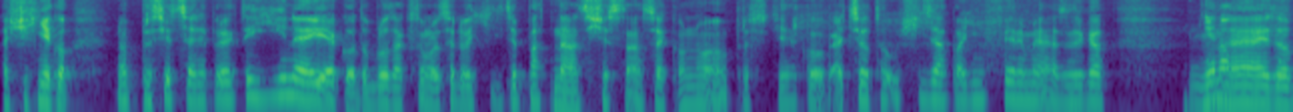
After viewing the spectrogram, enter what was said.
A všichni jako, no prostě CD Projekt je jiný, jako to bylo tak v tom roce 2015, 16, jako no prostě jako, ať se o to učí západní firmy. A já jsem říkal, Mě na, ne, je to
